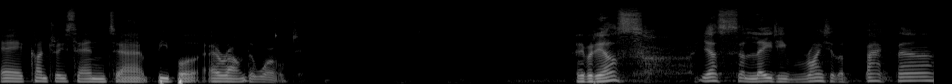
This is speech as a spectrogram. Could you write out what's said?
uh, countries and uh, people around the world. Anybody else? Yes, a lady right at the back there.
